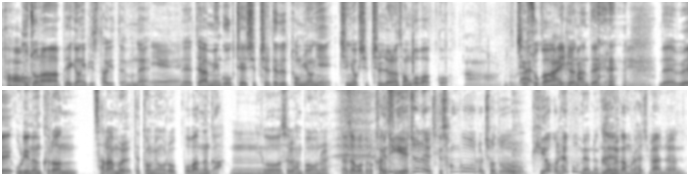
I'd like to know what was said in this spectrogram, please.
네, 구조나 배경이 비슷하기 때문에 예. 네, 대한민국 제17대 대통령이 징역 17년을 선고받고 아, 좀 재수감이 되었는데. 예. 네, 왜 우리는 그런 사람을 대통령으로 뽑았는가? 음. 이것을 한번 오늘 따져보도록 근데 하겠습니다. 예전에 그 선거를 저도 기억을 해보면은 네. 가물가물하지만은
